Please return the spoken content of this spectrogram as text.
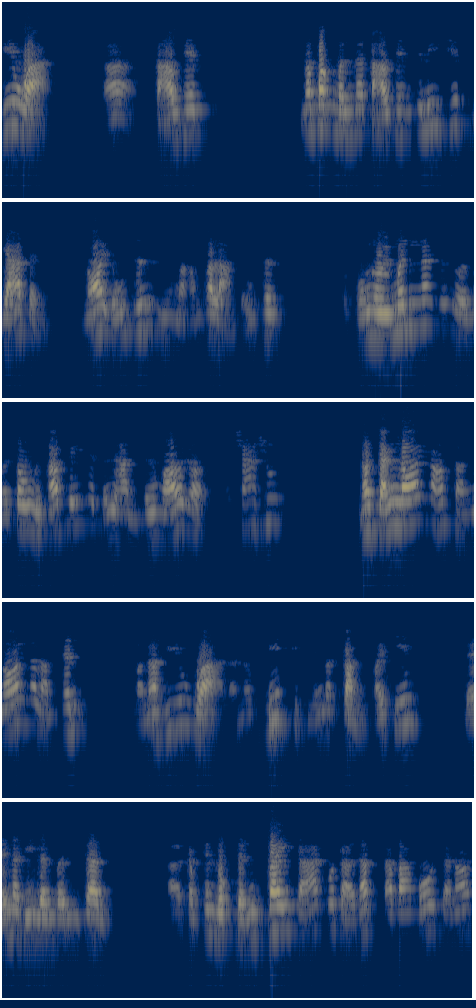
hiếu hòa. À, tạo thêm nó bất minh nó tạo thêm cái lý thuyết giả tình. Nói đủ thứ nhưng mà không có làm đủ thứ. Còn người minh á cái người mà tu thì pháp lý nó tự hành tự mở rồi nó sáng suốt. Nó chẳng nói nó không cần nói nó làm thinh. Mà nó hiếu hòa là nó biết cái chuyện nó cần phải tiến để nó đi lên bên trên à, trong cái luật định vay trả của trời đất đã ban bố cho nó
